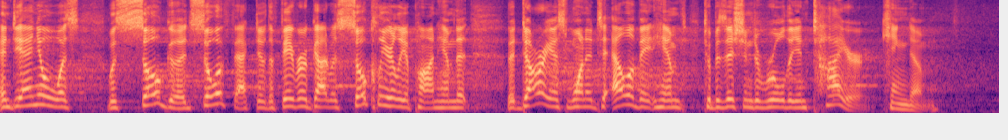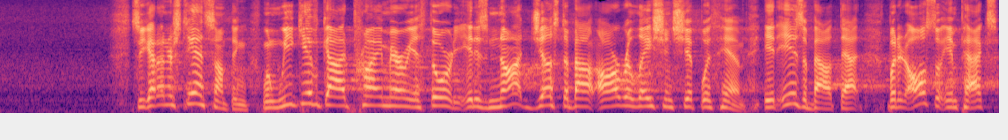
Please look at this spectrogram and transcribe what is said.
And Daniel was, was so good, so effective, the favor of God was so clearly upon him that, that Darius wanted to elevate him to a position to rule the entire kingdom. So you got to understand something. When we give God primary authority, it is not just about our relationship with Him. It is about that, but it also impacts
